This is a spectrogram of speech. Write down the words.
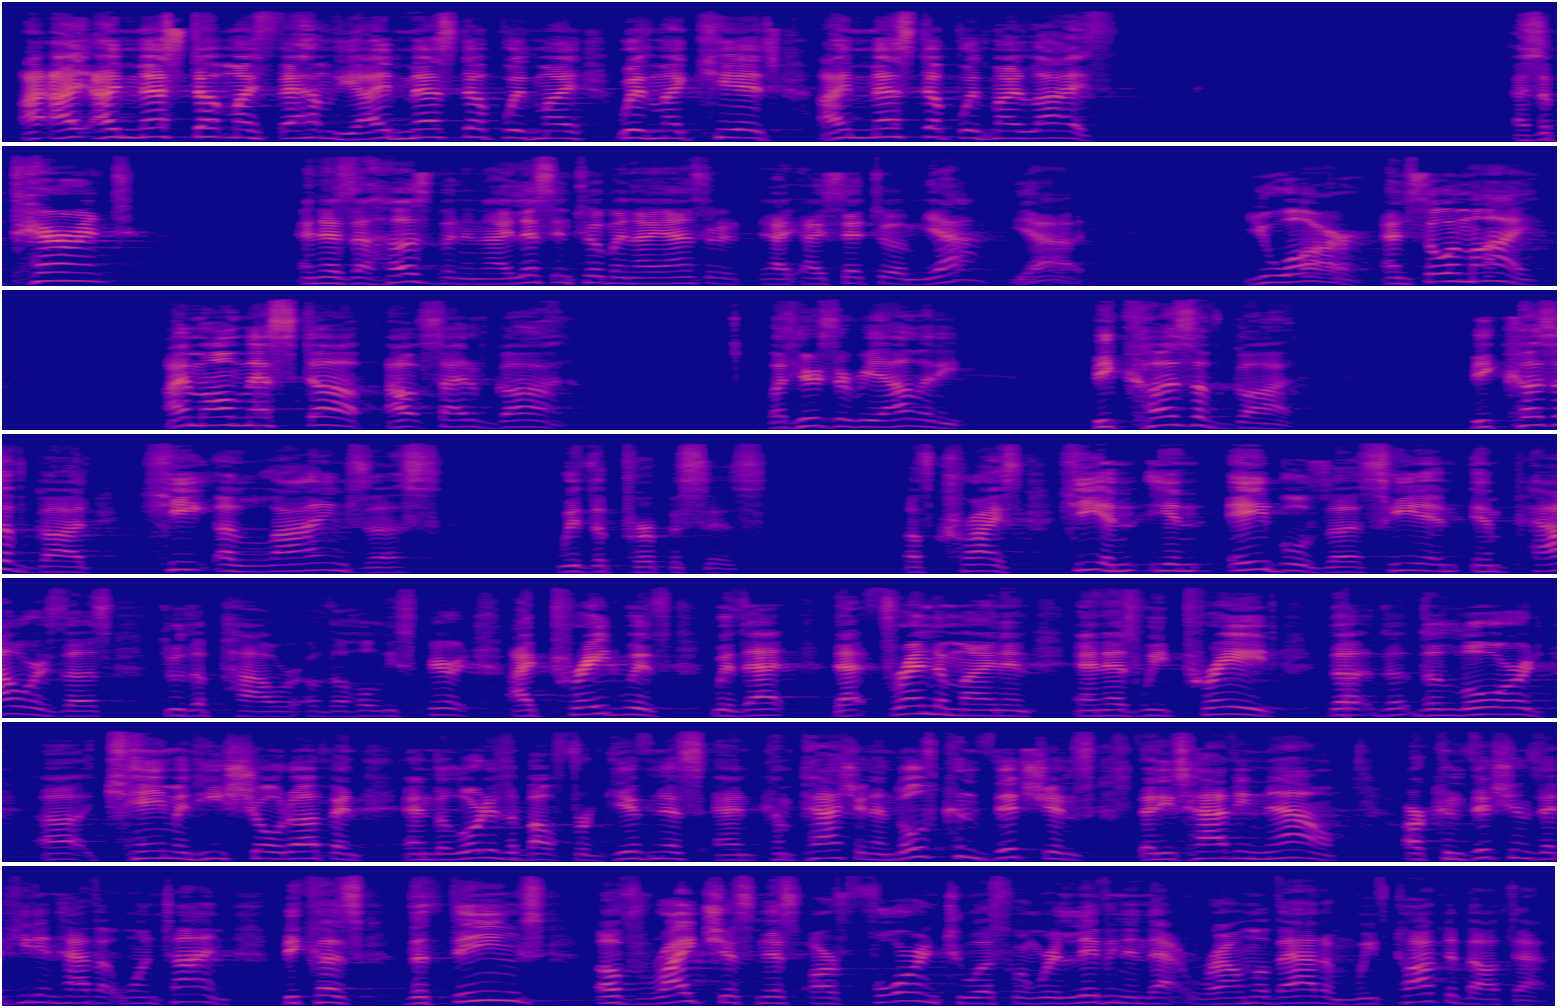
I, I, I messed up my family. I messed up with my, with my kids. I messed up with my life. As a parent and as a husband, and I listened to him and I answered, I, I said to him, Yeah, yeah, you are, and so am I. I'm all messed up outside of God. But here's the reality because of God, because of God, He aligns us with the purposes of Christ. He, en- enables us, He en- empowers us through the power of the Holy Spirit. I prayed with, with that, that friend of mine, and, and as we prayed, the, the, the Lord uh, came and He showed up, and, and the Lord is about forgiveness and compassion. And those convictions that He's having now are convictions that He didn't have at one time because the things of righteousness are foreign to us when we're living in that realm of Adam. We've talked about that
